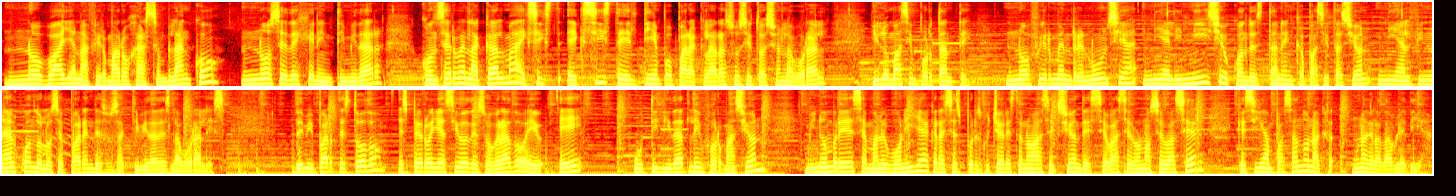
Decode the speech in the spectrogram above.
no vayan a firmar hojas en blanco, no se dejen intimidar, conserven la calma, existe, existe el tiempo para aclarar su situación laboral y lo más importante, no firmen renuncia ni al inicio cuando están en capacitación ni al final cuando los separen de sus actividades laborales. De mi parte es todo, espero haya sido de su agrado e, e utilidad la información. Mi nombre es Emanuel Bonilla, gracias por escuchar esta nueva sección de Se va a hacer o no se va a hacer, que sigan pasando un agradable día.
